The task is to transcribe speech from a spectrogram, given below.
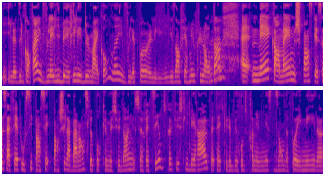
il, il, a dit le contraire, il voulait libérer les deux Michael. Là. Il ne voulait pas les, enfermer plus longtemps. Mm-hmm. Euh, mais quand même, je pense que ça, ça fait aussi pencher la balance là, pour que M. Dong se retire du caucus libéral. Peut-être que le bureau du premier ministre, disons, n'a pas aimé là,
